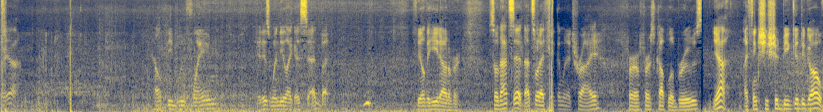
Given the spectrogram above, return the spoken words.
But yeah. Healthy blue flame. It is windy, like I said, but feel the heat out of her. So that's it. That's what I think I'm going to try for our first couple of brews. Yeah, I think she should be good to go.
